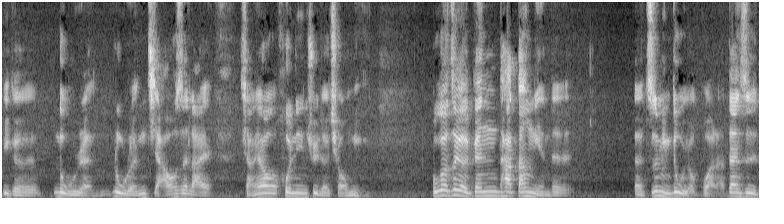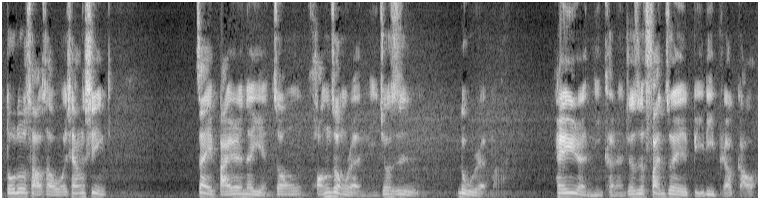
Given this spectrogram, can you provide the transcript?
一个路人、路人甲，或是来想要混进去的球迷。不过，这个跟他当年的呃知名度有关了。但是多多少少，我相信，在白人的眼中，黄种人你就是路人嘛，黑人你可能就是犯罪比例比较高。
